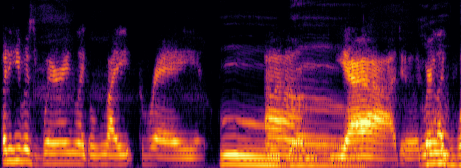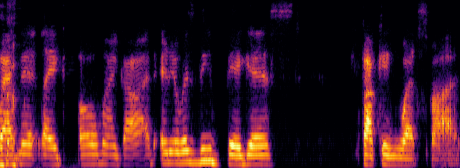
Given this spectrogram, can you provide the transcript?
But he was wearing like light gray. Ooh, Um, bro. yeah, dude, we're like bro. it, like oh my god, and it was the biggest fucking wet spot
